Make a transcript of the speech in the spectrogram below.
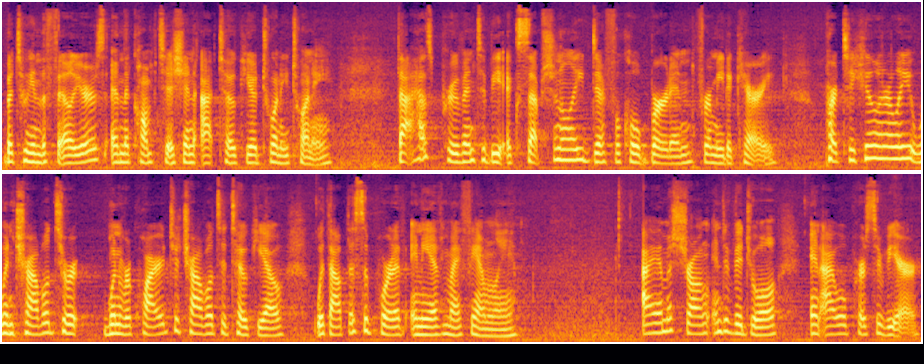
between the failures and the competition at Tokyo 2020. That has proven to be an exceptionally difficult burden for me to carry particularly when traveled to when required to travel to Tokyo without the support of any of my family. I am a strong individual and I will persevere,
